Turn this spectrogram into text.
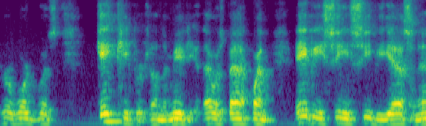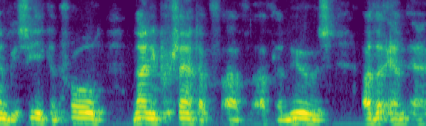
Her word was gatekeepers on the media. That was back when ABC, CBS, and NBC controlled 90% of, of, of the news, other, and uh,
